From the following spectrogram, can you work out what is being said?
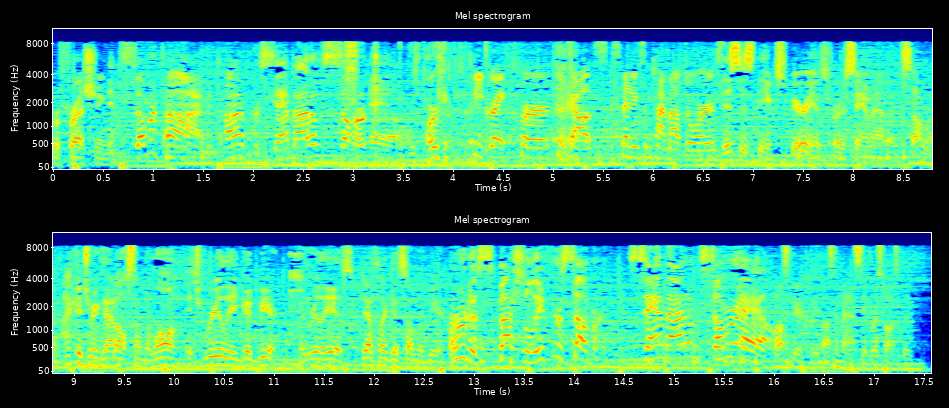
refreshing. It's summertime. It's time for Sam Adams Summer Ale. It's perfect. Be great for cookouts, spending some time outdoors. This is the experience for a Sam Adams summer. I could drink that all summer long. It's really a good beer. It really is. Definitely a good summer beer. Brewed especially for summer. Sam Adams Summer Ale. Boston Beer Company, Boston, Mass. Save responsibly.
